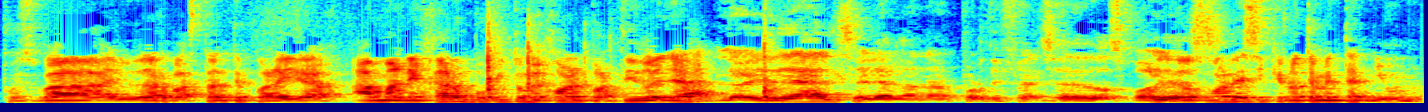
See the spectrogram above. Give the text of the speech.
pues va a ayudar bastante para ir a, a manejar un poquito mejor el partido allá. Lo ideal sería ganar por diferencia de dos De goles. dos goles y que no te metan ni uno.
